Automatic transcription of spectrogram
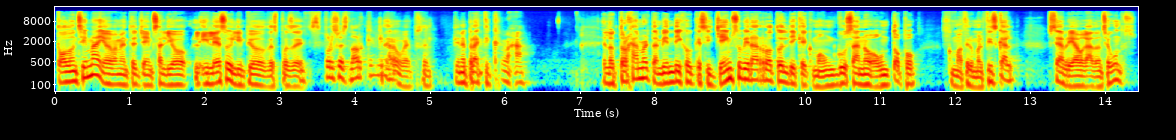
todo encima y obviamente James salió ileso y limpio después de... Es por su snorkel. Claro, güey, pues él tiene práctica. Ajá. El doctor Hammer también dijo que si James hubiera roto el dique como un gusano o un topo, como afirmó el fiscal, se habría ahogado en segundos.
